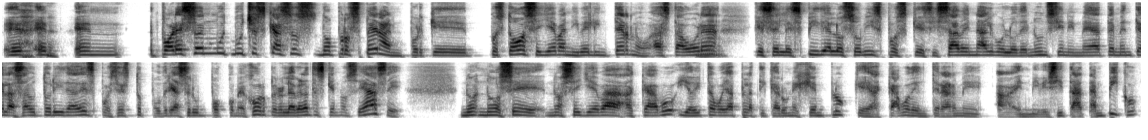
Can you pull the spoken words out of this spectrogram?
En- en- en- por eso en mu- muchos casos no prosperan, porque pues todo se lleva a nivel interno. Hasta ahora que se les pide a los obispos que si saben algo lo denuncien inmediatamente a las autoridades, pues esto podría ser un poco mejor, pero la verdad es que no se hace. No, no, se, no se lleva a cabo y ahorita voy a platicar un ejemplo que acabo de enterarme ah, en mi visita a Tampico,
